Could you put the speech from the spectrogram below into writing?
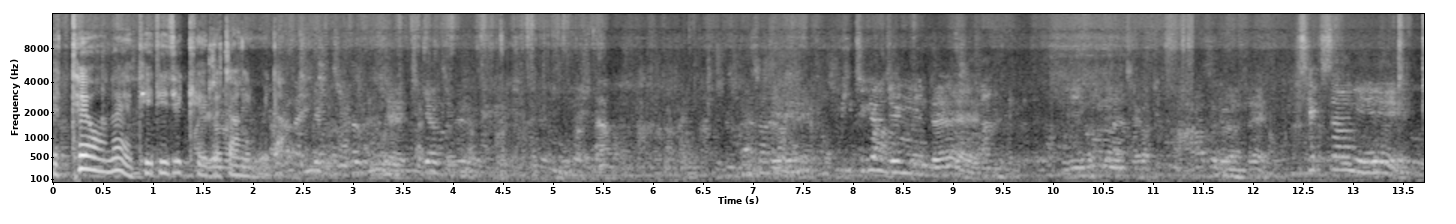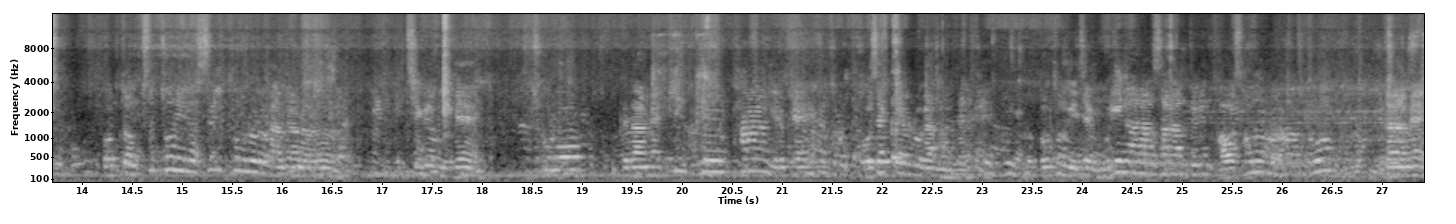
이태원의 DDGK 매장입니다. 특이한 질문인데 이거는 제가 조금 알아서 그러는데 색상이 보통 투톤이나 쓰리톤으로 가면은 지금 이게 초록 그 다음에 핑크, 파랑 이렇게 해가지고 도색별로 갔는데 보통 이제 우리나라 사람들은 더 선호를 하고 그 다음에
